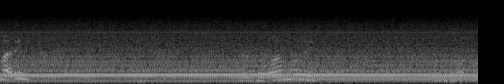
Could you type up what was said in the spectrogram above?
Tama rin. Nagawa mo rin. Nagawa ko.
